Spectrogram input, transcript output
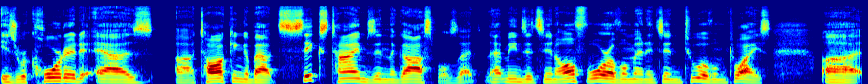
is recorded as uh, talking about six times in the Gospels. That, that means it's in all four of them and it's in two of them twice. Uh,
